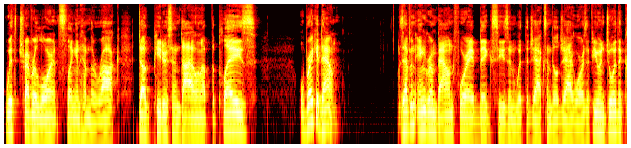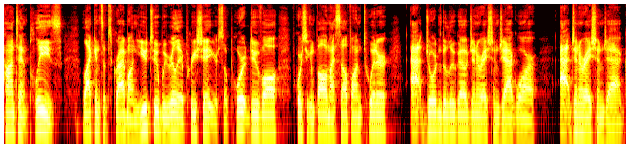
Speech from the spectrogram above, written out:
with Trevor Lawrence slinging him the rock, Doug Pederson dialing up the plays. We'll break it down. Is Evan Engram bound for a big season with the Jacksonville Jaguars? If you enjoy the content, please like and subscribe on YouTube. We really appreciate your support, Duval. Of course, you can follow myself on Twitter at Jordan DeLugo, Generation Jaguar, at Generation Jag.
